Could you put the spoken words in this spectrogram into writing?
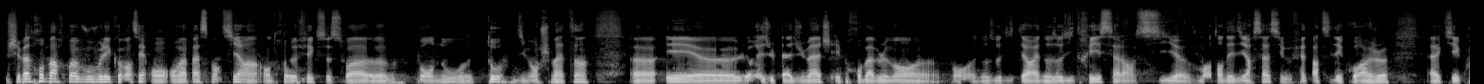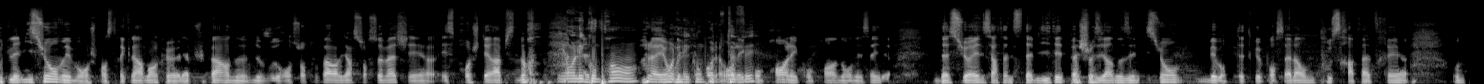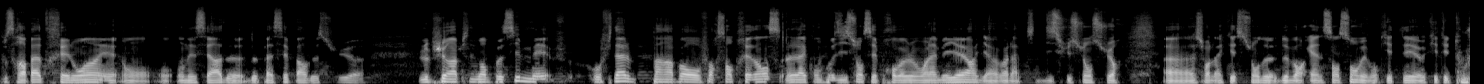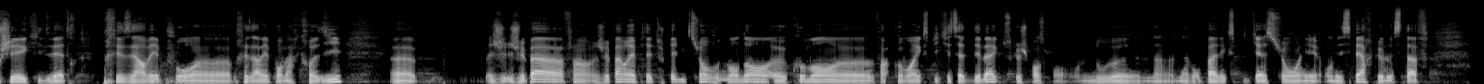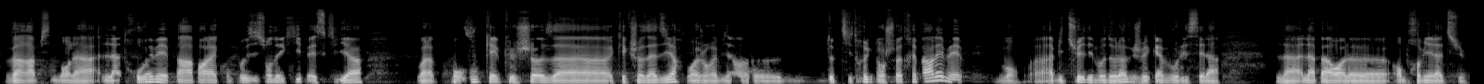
je sais pas trop par quoi vous voulez commencer. On, on va pas se mentir hein, entre le fait que ce soit euh, pour nous euh, tôt dimanche matin euh, et euh, le résultat du match et probablement pour nos auditeurs et nos auditrices. Alors si vous m'entendez dire ça, si vous faites partie des courageux qui écoutent l'émission, mais bon, je pense très clairement que la plupart ne, ne voudront surtout pas revenir sur ce match et, et se projeter rapidement. Et on les comprend. Hein. Voilà, et on, les, comprend. On, les comprend, on les comprend. on essaye d'assurer une certaine stabilité, de pas choisir nos émissions. Mais bon, peut-être que pour ça là, on ne poussera pas très on ne poussera pas très loin et on, essaiera de, passer par-dessus euh, le plus rapidement possible. Mais au final, par rapport aux forces en présence, la composition c'est probablement la meilleure. Il y a voilà petite discussion sur euh, sur la question de, de Morgan Sanson, mais bon qui était euh, qui était touché et qui devait être préservé pour euh, préservé pour mercredi. Je, je vais pas, enfin, je vais pas me répéter toute l'émission en vous demandant comment, enfin, comment expliquer cette débat, parce que je pense qu'on nous n'avons pas l'explication et on espère que le staff va rapidement la, trouver. Mais par rapport à la composition d'équipe, est-ce qu'il y a, voilà, pour vous quelque chose à quelque chose à dire? Moi, j'aurais bien euh, deux petits trucs dont je souhaiterais parler, mais bon, habitué des monologues, je vais quand même vous laisser la la, parole euh, en premier là-dessus.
